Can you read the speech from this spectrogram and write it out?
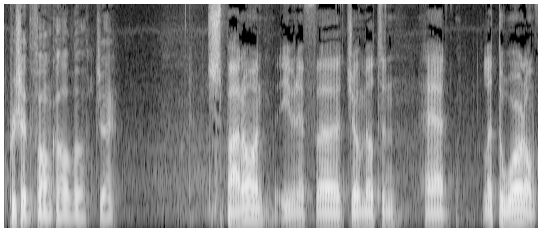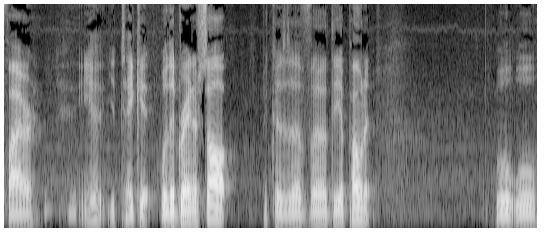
Appreciate the phone call though, Jay. Spot on. Even if uh, Joe Milton had lit the world on fire, you you take it with a grain of salt because of uh, the opponent. we'll we'll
